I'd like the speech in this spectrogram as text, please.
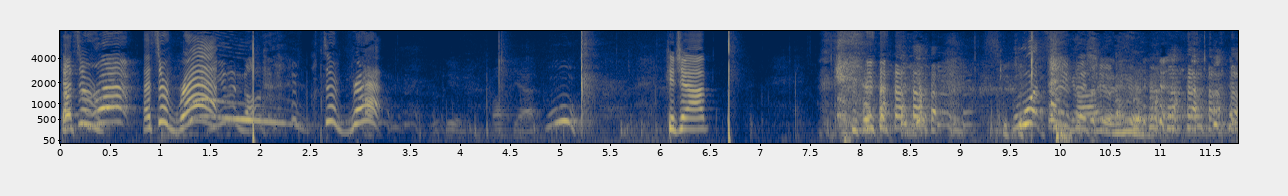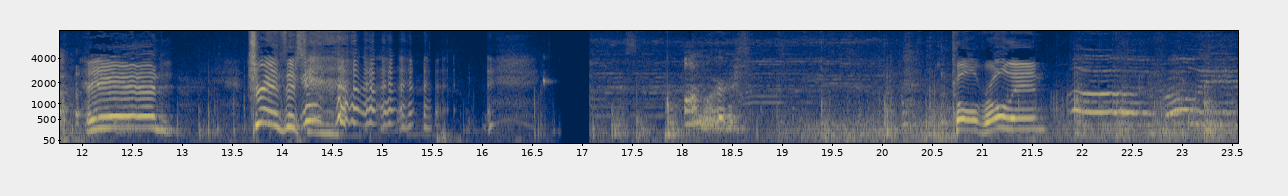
That's a wrap. That's a wrap. it's a wrap. Fuck yeah. Good job. What transition? and transition. Onward. Cole rolling. Oh, rolling.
